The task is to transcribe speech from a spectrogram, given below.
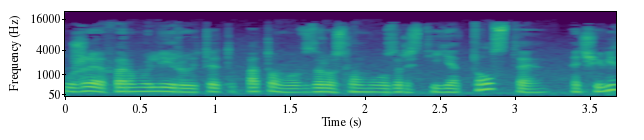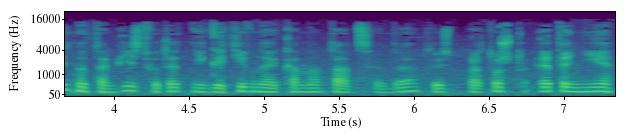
уже формулирует это потом во взрослом возрасте «я толстая», очевидно, там есть вот эта негативная коннотация, да, то есть про то, что это не,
